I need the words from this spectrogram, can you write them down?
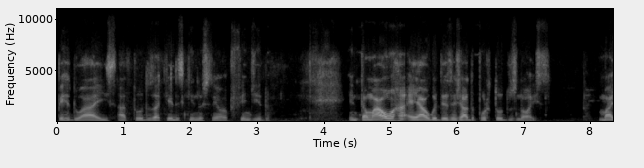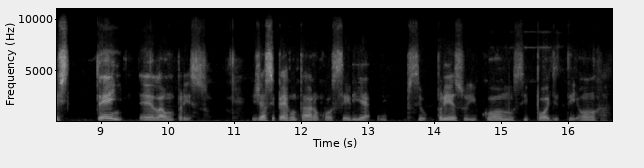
perdoais a todos aqueles que nos têm ofendido. Então a honra é algo desejado por todos nós, mas tem ela um preço. Já se perguntaram qual seria o seu preço e como se pode ter honra?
